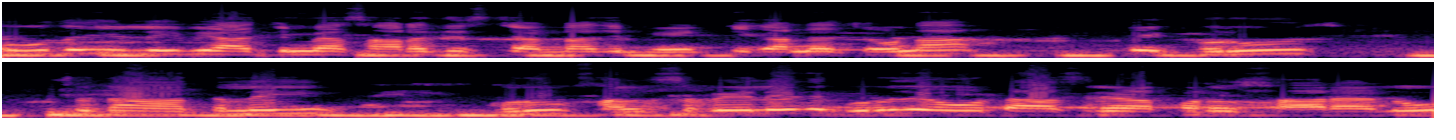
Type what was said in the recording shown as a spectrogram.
ਉਹਦੇ ਲਈ ਵੀ ਅੱਜ ਮੈਂ ਸਾਰੇ ਦੇ ਚਰਨਾਂ 'ਚ ਬੇਨਤੀ ਕਰਨਾ ਚਾਹੁੰਦਾ ਕਿ ਗੁਰੂ ਸਿਧਾਂਤ ਲਈ ਗੁਰੂ ਫਲਸਫੇ ਲਈ ਤੇ ਗੁਰੂ ਦੇ ਓਟ ਆਸਰੇ ਆਪਾਂ ਨੂੰ ਸਾਰਿਆਂ ਨੂੰ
